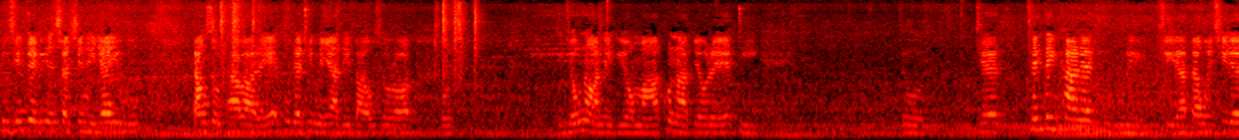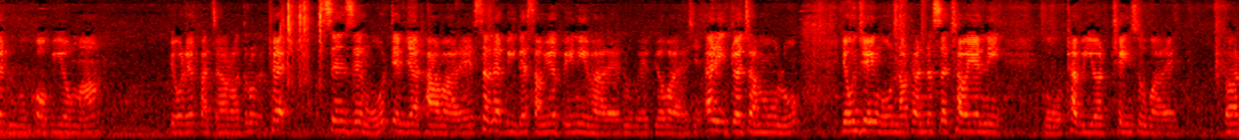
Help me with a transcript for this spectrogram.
လူချင်းတွေ့ပြီး instruction တွေရယူဖို့တောင်းဆိုထားပါတယ်အခုတည်းထိမရသေးပါဘူးဆိုတော့ဟိုရုံတော်ကနေပြီးတော့မှခုနပြောတဲ့ဒီဟို જે ထိမ့်သိမ့်ထားတဲ့လူတွေရှိတာတာဝန်ရှိတဲ့လူကိုခေါ်ပြီးတော့မှ ပြောတဲ့ခါကျတော့သူတို့အထက်စင်စင်ကိုတင်ပြထားပါတယ်ဆက်လက်ပြီးလည်းဆောင်ရွက်ပေးနေပါတယ်လို့ပဲပြောပါတယ်ရှင်အဲ့ဒီအတွက်ကြောင့်မို့လို့ရုံချင်းကိုနောက်ထပ်26ရက်နေ့ကိုထပ်ပြီးတော့ချိန်ဆိုပါတယ်တော့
